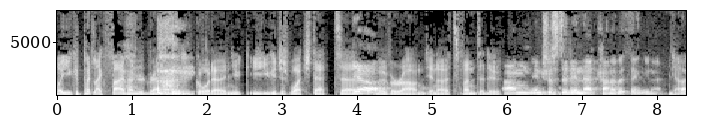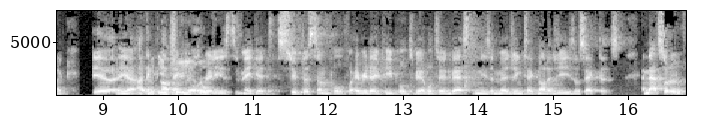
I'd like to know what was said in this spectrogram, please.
Well, you could put like 500 rounds Gordo, and you you could just watch that uh, yeah. move around. You know, it's fun to do. I'm interested in that kind of a thing. You know, yeah. like. Yeah, yeah. I think our main goal really is to make it super simple for everyday people to be able to invest in these emerging technologies or sectors. And that's sort of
